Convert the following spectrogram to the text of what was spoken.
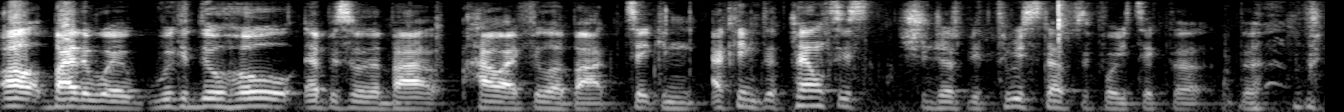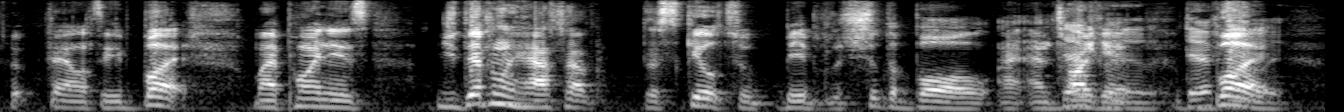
oh, by the way, we could do a whole episode about how I feel about taking. I think the penalties should just be three steps before you take the, the, the penalty. But my point is, you definitely have to have the skill to be able to shoot the ball and, and target. Definitely, definitely. But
